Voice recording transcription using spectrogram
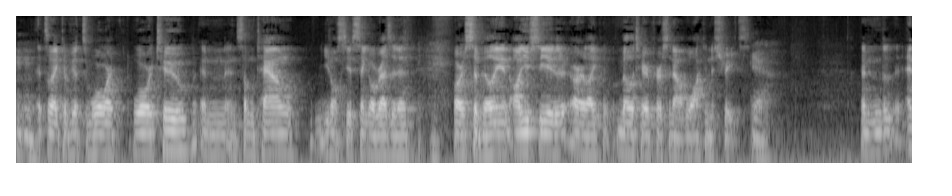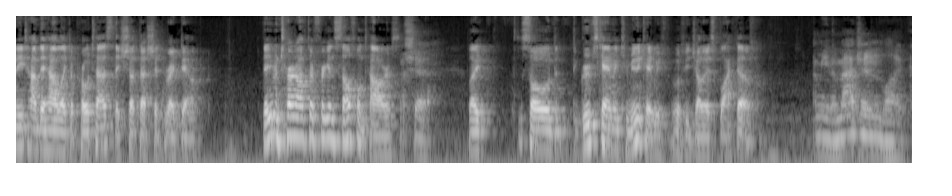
Mm-hmm. It's like if it's World War, World War Two in in some town, you don't see a single resident or a civilian. All you see are like military personnel walking the streets. Yeah. And anytime they have like a protest, they shut that shit right down. They even turn off their friggin' cell phone towers. Oh, shit. Like, so the, the groups can't even communicate with, with each other. It's blacked out. I mean, imagine like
